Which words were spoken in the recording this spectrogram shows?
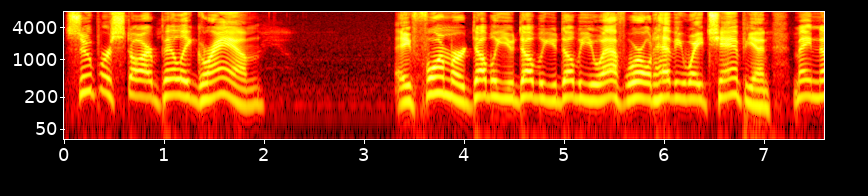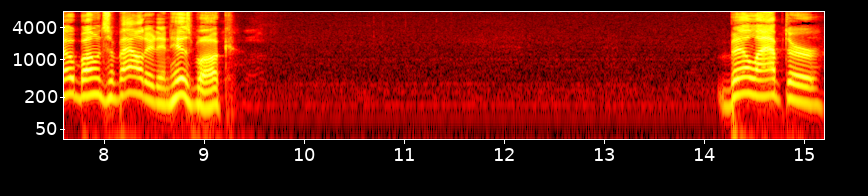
Superstar Billy Graham, a former WWF World Heavyweight Champion, made no bones about it in his book. Bill Apter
